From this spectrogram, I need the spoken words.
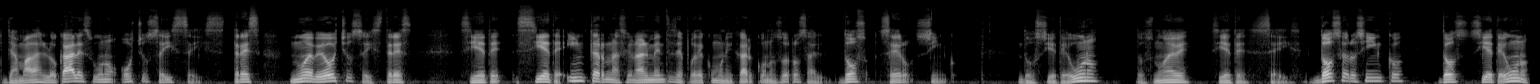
llamadas locales, 1-866-398-6377. Internacionalmente se puede comunicar con nosotros al 205 271 2976. 205 271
